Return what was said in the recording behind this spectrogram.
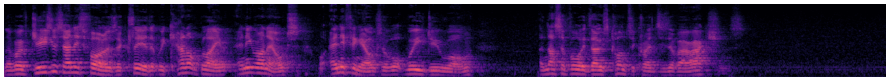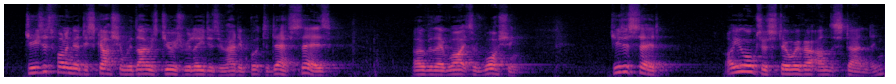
Now, both Jesus and his followers are clear that we cannot blame anyone else or anything else for what we do wrong and thus avoid those consequences of our actions. Jesus, following a discussion with those Jewish leaders who had him put to death, says over their rites of washing, Jesus said, Are you also still without understanding?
